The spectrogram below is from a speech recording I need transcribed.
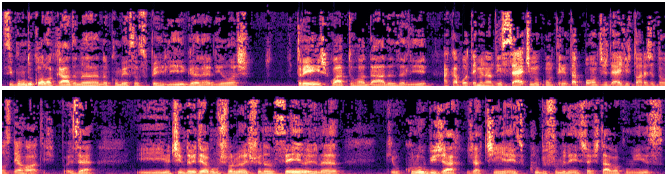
Segundo colocado na, no começo da Superliga, né? Ali umas três, quatro rodadas ali. Acabou terminando em sétimo com 30 pontos, 10 vitórias e 12 derrotas. Pois é. E o time também teve alguns problemas financeiros, né? Que o clube já, já tinha isso, o clube Fluminense já estava com isso.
